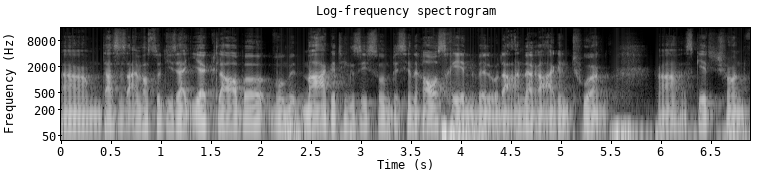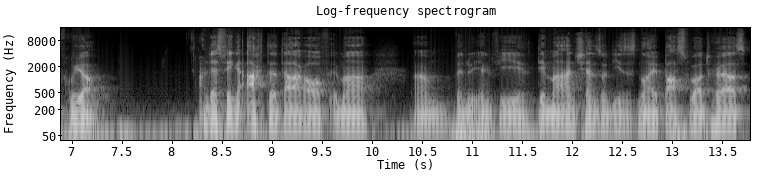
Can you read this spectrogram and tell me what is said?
Ähm, das ist einfach so dieser Irrglaube, womit Marketing sich so ein bisschen rausreden will oder andere Agenturen. Ja, es geht schon früher. Und deswegen achte darauf immer, ähm, wenn du irgendwie Demand Chain, so dieses neue Buzzword hörst.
